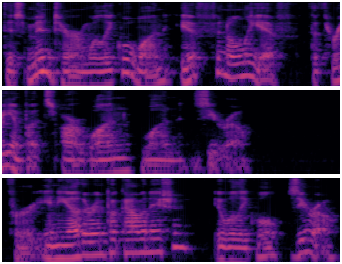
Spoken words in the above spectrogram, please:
This minterm will equal 1 if and only if the three inputs are 1, 1, 0. For any other input combination, it will equal 0.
